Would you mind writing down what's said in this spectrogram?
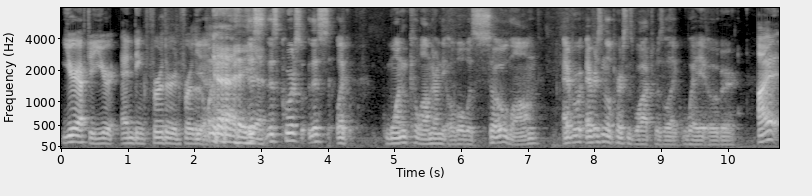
year after year ending further and further Yeah. away. Yeah, This yeah. this course this like one kilometer on the oval was so long. Every every single person's watch was like way over. I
